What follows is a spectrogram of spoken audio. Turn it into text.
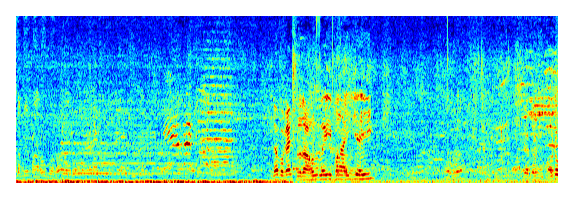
તમે મારો ભરો. એટલે બગા રાહુલભાઈ પણ આવી ગયા અહીં ફોટો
